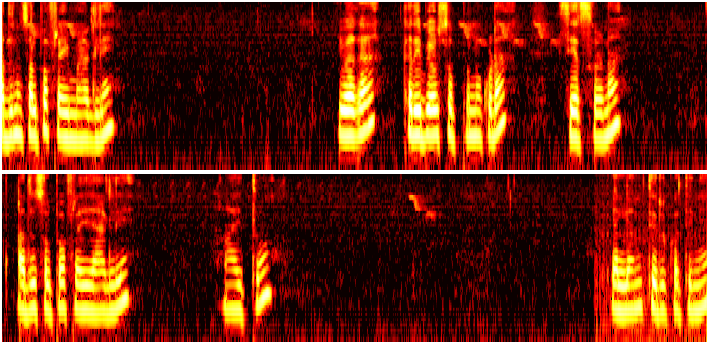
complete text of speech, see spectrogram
ಅದನ್ನು ಸ್ವಲ್ಪ ಫ್ರೈ ಮಾಡಲಿ. ಇವಾಗ ಕರಿಬೇವು ಸೊಪ್ಪನ್ನು ಕೂಡ ಸೇರಿಸೋಣ. ಅದು ಸ್ವಲ್ಪ ಫ್ರೈ ಆಗಲಿ. ಆಯಿತು. ಎಲ್ಲನೂ ತಿರ್ಕೋತೀನಿ.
